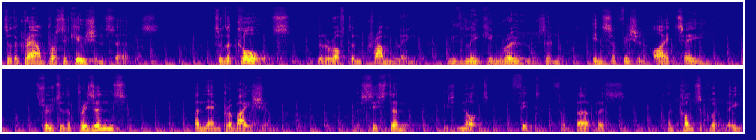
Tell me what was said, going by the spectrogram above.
to the Crown Prosecution Service, to the courts that are often crumbling with leaking roofs and insufficient IT, through to the prisons and then probation. The system is not fit for purpose, and consequently,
